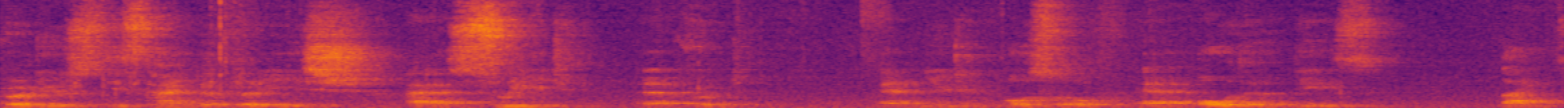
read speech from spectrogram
produce this kind of very uh, sweet uh, fruit. And you can also order these lines.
